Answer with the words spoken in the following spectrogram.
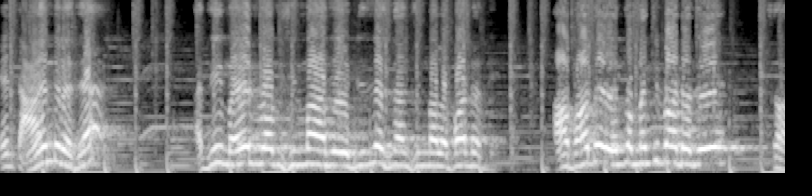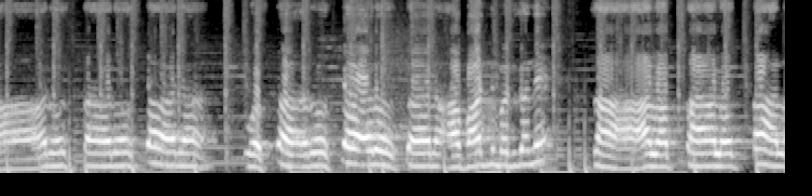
ఎంత ఏంది అదే అది మహేష్ బాబు సినిమా అది బిజినెస్ మ్యాన్ సినిమాలో పాట అది. ఆ పాట ఎంత మంచి పాట అది? సార్ వస్తారు వస్తారా వస్తారు వస్తారు వస్తారా. ఆ పాటని పట్టుకొని చాలొత్తాలొత్తాల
